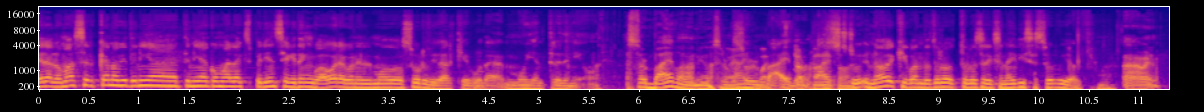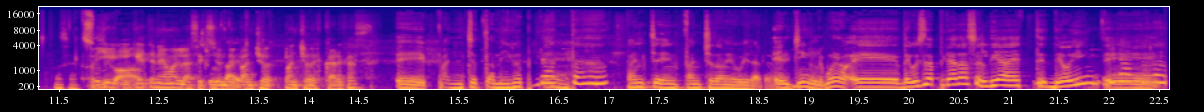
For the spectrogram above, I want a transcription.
Era lo más cercano que tenía, tenía como a la experiencia que tengo ahora con el modo survival, que puta, muy entretenido. man. Survival, amigo, survival. Survival. Survival. Su- no, es que cuando tú lo, tú lo seleccionás dice survival. man. Ah, bueno. No sé. Oye, ¿y qué tenemos en la sección de. Pancho, Pancho Descargas? Eh, Pancho, tu amigo pirata. Pancho, Pancho tu amigo pirata. El jingle. Bueno, eh, de cositas piratas, el día de, este- de hoy. eh,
